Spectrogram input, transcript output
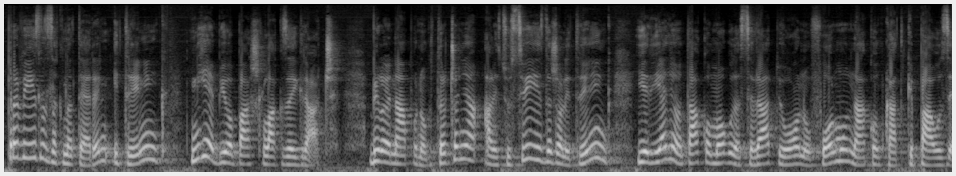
Prvi izlazak na teren i trening nije bio baš lak za igrače. Bilo je napornog trčanja, ali su svi izdržali trening jer jedino tako mogu da se vrate u onu formu nakon kratke pauze.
